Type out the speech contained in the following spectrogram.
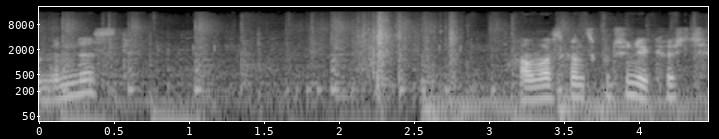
zumindest haben wir es ganz gut hingekriegt.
